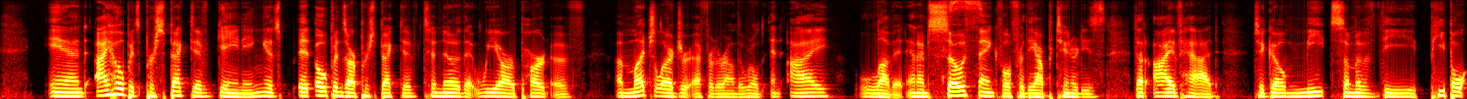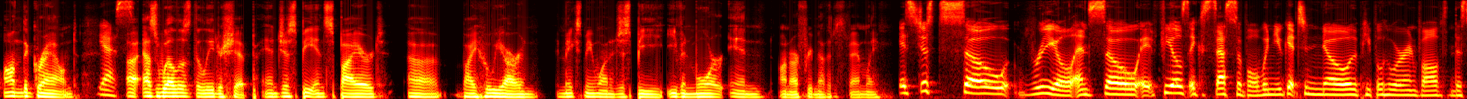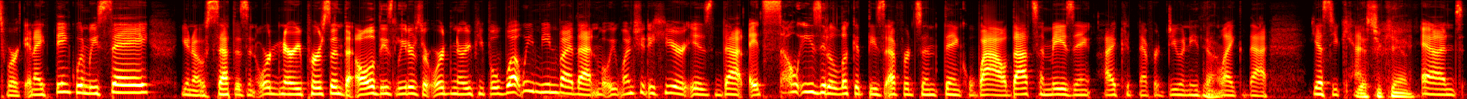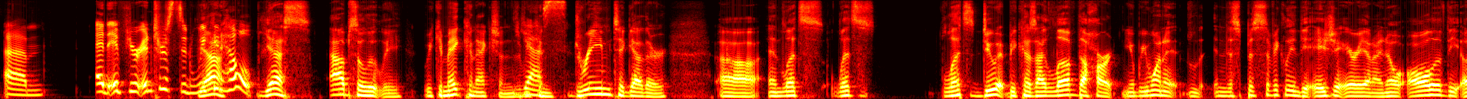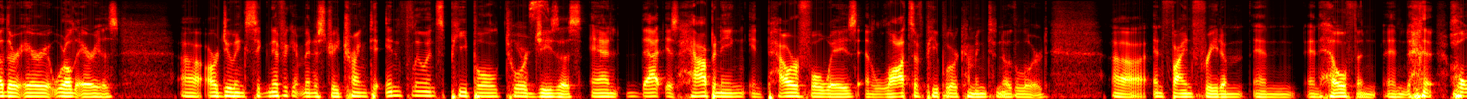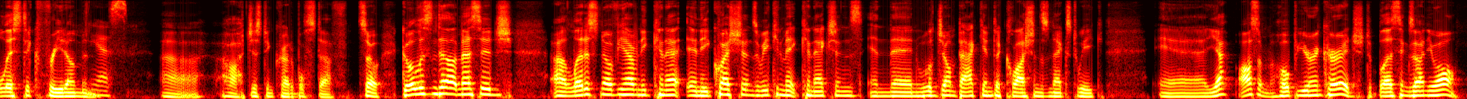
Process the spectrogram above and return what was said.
And I hope it's perspective gaining. It's, it opens our perspective to know that we are part of a much larger effort around the world. And I love it. And I'm so thankful for the opportunities that I've had to go meet some of the people on the ground Yes. uh, as well as the leadership and just be inspired uh, by who we are. And it makes me want to just be even more in on our Free Methodist family. it's just so real and so it feels accessible when you get to know the people who are involved in this work. And I think when we say, you know, Seth is an ordinary person, that all of these leaders are ordinary people, what we mean by that and what we want you to hear is that it's so easy to look at these efforts and think, wow, that's amazing. I could never do anything Yeah. like that. Yes, you can. Yes, you can. And um and if you're interested, we Yeah. can help. Yes, absolutely. We can make connections. Yes. We can dream together, uh, and let's let's let's do it because I love the heart. You know, we want to in the specifically in the Asia area, and I know all of the other area world areas uh, are doing significant ministry, trying to influence people toward Yes. Jesus, and that is happening in powerful ways, and lots of people are coming to know the Lord. Uh, and find freedom and and health and and holistic freedom and Yes. uh, oh, just incredible stuff. So go listen to that message. Uh, let us know if you have any connect any questions. We can make connections, and then we'll jump back into Colossians next week. And yeah, awesome. Hope you're encouraged. Blessings on you all.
